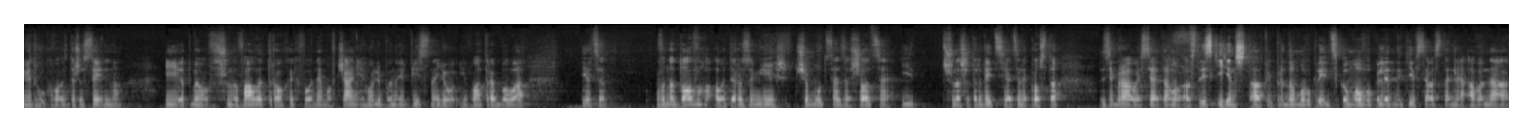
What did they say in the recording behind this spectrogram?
відгукувалось дуже сильно. І от ми його вшанували трохи, хвилини мовчання його улюбленою піснею, і ватра була. І оце воно довго, але ти розумієш, чому це, за що це, і що наша традиція це не просто зібралися там австрійський генштаб і придумав українську мову, колядників, все остальне, а вона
